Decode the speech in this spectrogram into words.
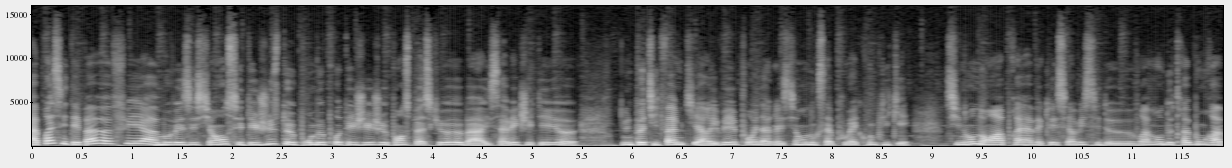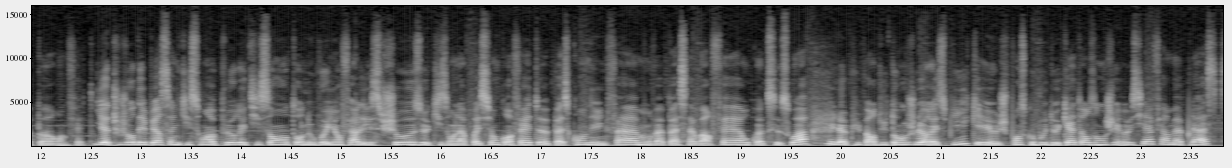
Après, c'était pas fait à mauvaise escient, c'était juste pour me protéger, je pense, parce que bah, ils savaient que j'étais euh, une petite femme qui arrivait pour une agression, donc ça pouvait être compliqué. Sinon, non, après, avec les services, c'est de, vraiment de très bons rapports, en fait. Il y a toujours des personnes qui sont un peu réticentes en nous voyant faire les choses, qui ont l'impression qu'en fait, parce qu'on est une femme, on va pas savoir faire ou quoi que ce soit. Mais la plupart du temps, je leur explique et euh, je pense qu'au bout de 14 ans, j'ai réussi à faire ma place.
